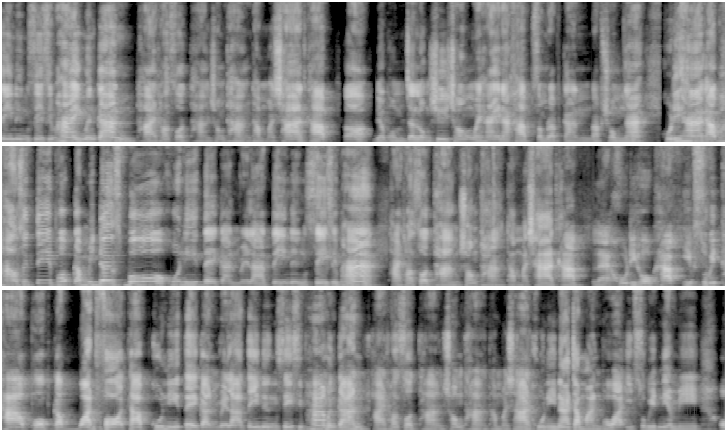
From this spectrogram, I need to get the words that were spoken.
ตีหนึ่งสี่สิบห้าอีกเหมือนกัน ถ่ายทอดสดทางช่องทางธรรมชาติครับ ก็เดี๋ยวผมจะลงชื่อช่องไว้ให้นะครับสำหรับการรับชมนะ คู่ที่5ครับฮาวซิตี้พบกับมิดเดิลสโบคู่นี้เตะกันเวลาตีหนึ่งสี่สิบห้าถ่ายทอดสดทางช่องทางธรรมชาติครับ และคู่ที่ 6 ครับอิฟสวิตทาวพบกับวัตฟอร์ดครับ คู่นี้เตะกันเวลาตีหนึ่งสี่สิบห้าเหมือนกัน ถ่ายทอดสดทางช่องทางธรรมชาติ คู่นี้น่าจะมันเพราะว่าอิฟสวิตเนี่ยมีโอ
